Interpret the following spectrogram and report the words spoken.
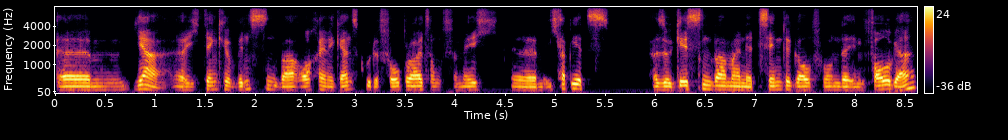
ähm, ja, äh, ich denke, Winston war auch eine ganz gute Vorbereitung für mich. Ähm, ich habe jetzt, also gestern war meine zehnte Golfrunde im Folge.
